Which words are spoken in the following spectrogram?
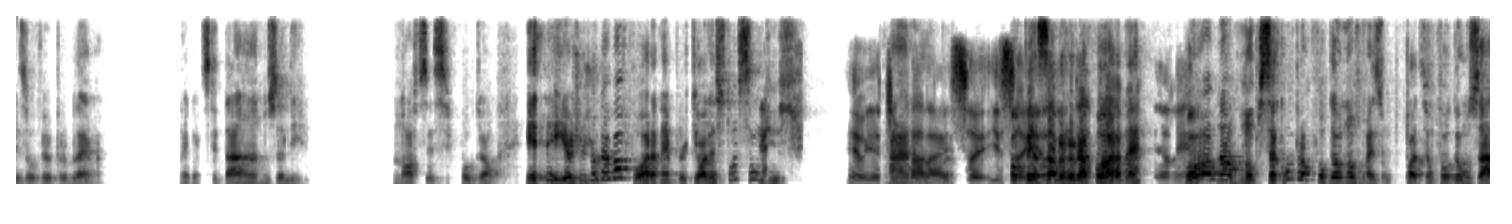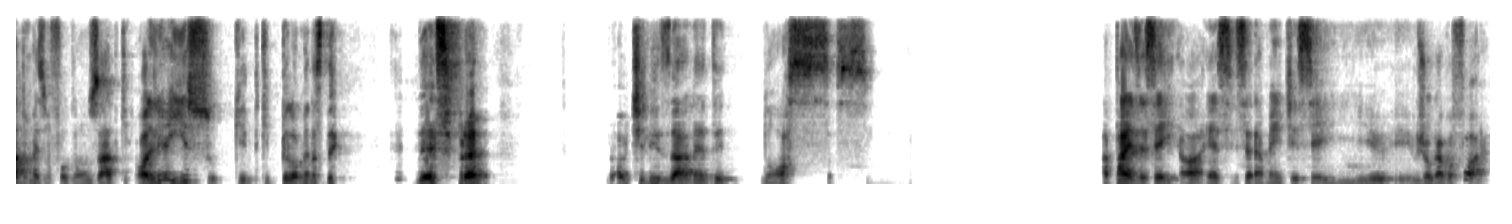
resolver o problema. Um negócio que tá há anos ali. Nossa, esse fogão. Esse aí eu já jogava fora, né? Porque olha a situação disso. Eu ia te Caramba. falar, isso, isso eu Compensava nem jogar fora, tentava. né? Eu nem- Não, não precisa comprar um fogão novo, mas um- pode ser um fogão usado, mas um fogão usado que. Olha isso! Que, que pelo menos desse pra, pra utilizar, né? Nossa Senhora. Rapaz, esse aí, ó, é sinceramente, esse aí eu, eu jogava fora.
